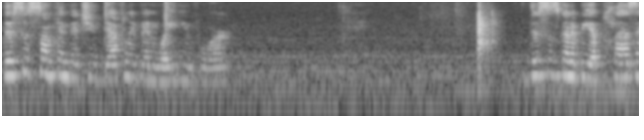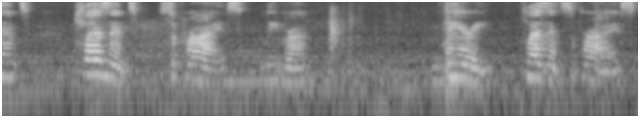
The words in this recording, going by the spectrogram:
This is something that you've definitely been waiting for. This is going to be a pleasant, pleasant surprise, Libra. Very pleasant surprise.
